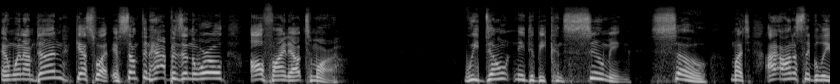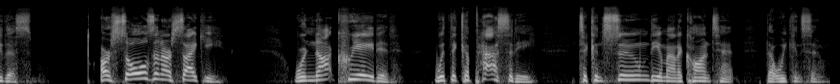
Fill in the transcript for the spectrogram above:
And when I'm done, guess what? If something happens in the world, I'll find out tomorrow. We don't need to be consuming so much. I honestly believe this. Our souls and our psyche were not created with the capacity to consume the amount of content that we consume.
